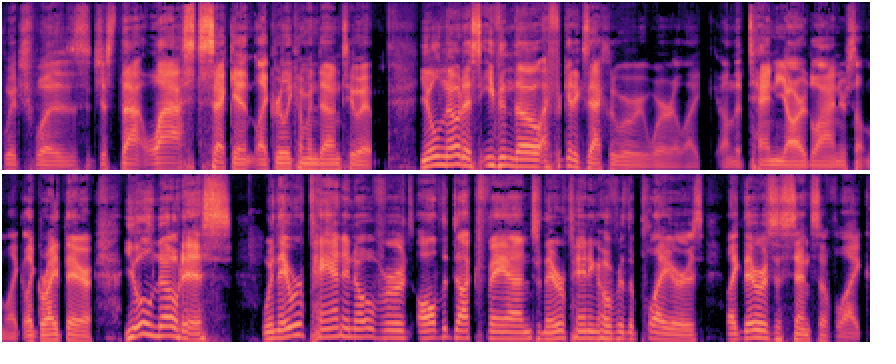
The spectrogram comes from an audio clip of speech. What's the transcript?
which was just that last second, like really coming down to it, you'll notice even though I forget exactly where we were, like on the 10 yard line or something like like right there, you'll notice when they were panning over all the duck fans and they were panning over the players, like there was a sense of like,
